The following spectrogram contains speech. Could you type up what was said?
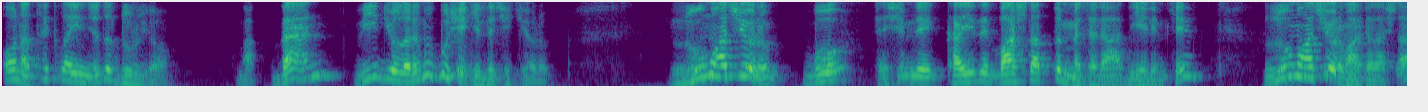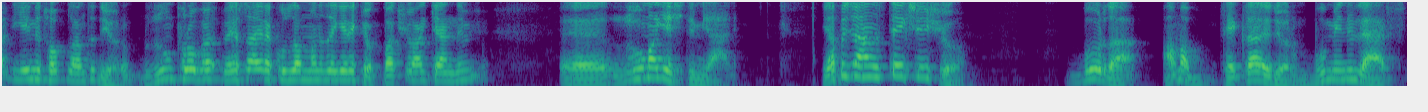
Ona tıklayınca da duruyor. Bak ben videolarımı bu şekilde çekiyorum. Zoom'u açıyorum. Bu e, şimdi kaydı başlattım mesela diyelim ki. Zoom'u açıyorum arkadaşlar. Yeni toplantı diyorum. Zoom Pro vesaire kullanmanıza gerek yok. Bak şu an kendim e, Zoom'a geçtim yani. Yapacağınız tek şey şu. Burada ama tekrar ediyorum bu menüler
